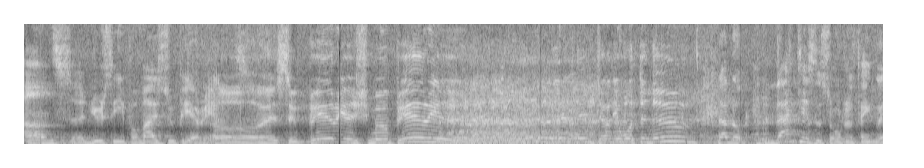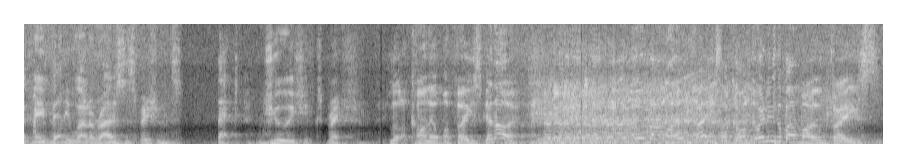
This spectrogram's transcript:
answer, you see, for my superiors. Oh, superior, schmuperior. What to do. Now, look, that is the sort of thing that may very well arouse suspicions. That Jewish expression. Look, I can't help my face, can I? I can't do about my own face. I can't do anything about my own face.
